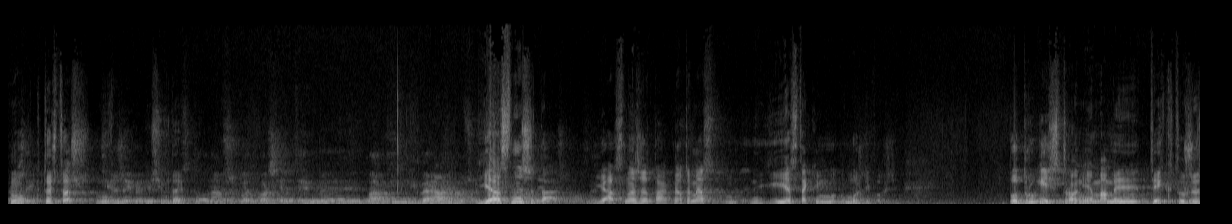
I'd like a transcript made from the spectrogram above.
Hmm? Ktoś coś mówi? Mi się wydaje. to na przykład właśnie tym y, bardziej liberalnym na przykład. Jasne, że tak. Jasne, że tak. Natomiast jest taka mo- możliwość. Po drugiej stronie mamy tych, którzy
